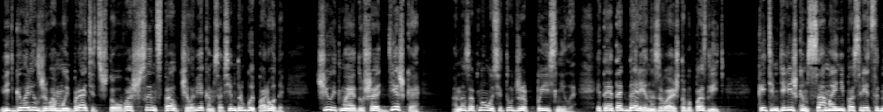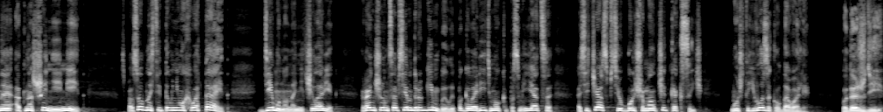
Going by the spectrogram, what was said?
Ведь говорил же вам мой братец, что ваш сын стал человеком совсем другой породы. Чует моя душа Дешка... Она запнулась и тут же пояснила. «Это я так Дарья называю, чтобы позлить. К этим делишкам самое непосредственное отношение имеет. Способностей-то у него хватает. Демон он, а не человек. Раньше он совсем другим был, и поговорить мог, и посмеяться, а сейчас все больше молчит, как сыч. Может, и его заколдовали? — Подожди.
